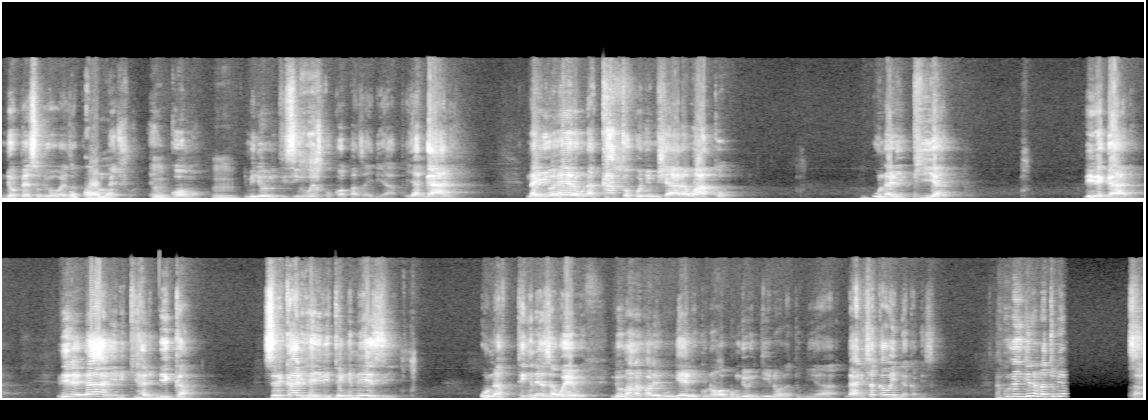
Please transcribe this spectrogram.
ndio pesa ulioweza Ukomo. Mm. ukomo mm. milioni tisini, huwezi kukopa zaidi hapo ya gari, na hiyo hela unakatwa kwenye mshahara wako, unalipia lile gari. Lile gari likiharibika, serikali hailitengenezi, unatengeneza wewe. Ndio maana pale bungeni kuna wabunge wengine wanatumia gari za kawaida kabisa, na kuna wengine wanatumia sana,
